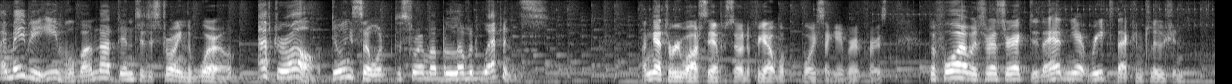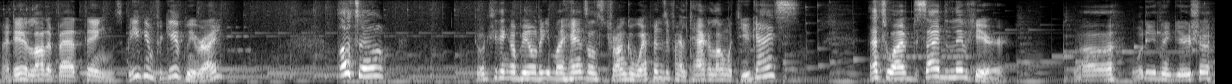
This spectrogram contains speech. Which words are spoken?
I may be evil, but I'm not into destroying the world. After all, doing so would destroy my beloved weapons. I'm gonna have to rewatch the episode to figure out what voice I gave her at first. Before I was resurrected, I hadn't yet reached that conclusion. I did a lot of bad things, but you can forgive me, right? Also, don't you think I'll be able to get my hands on stronger weapons if I tag along with you guys? That's why I've decided to live here. Uh, what do you think, Yusha?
